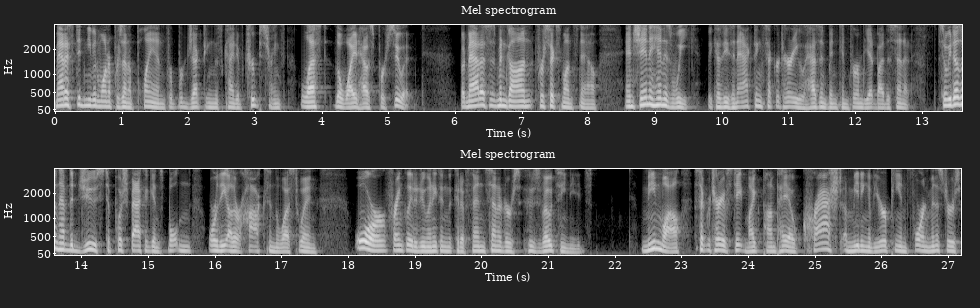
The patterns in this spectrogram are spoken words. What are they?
Mattis didn't even want to present a plan for projecting this kind of troop strength, lest the White House pursue it. But Mattis has been gone for six months now, and Shanahan is weak because he's an acting secretary who hasn't been confirmed yet by the Senate. So he doesn't have the juice to push back against Bolton or the other hawks in the West Wing, or, frankly, to do anything that could offend senators whose votes he needs. Meanwhile, Secretary of State Mike Pompeo crashed a meeting of European foreign ministers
